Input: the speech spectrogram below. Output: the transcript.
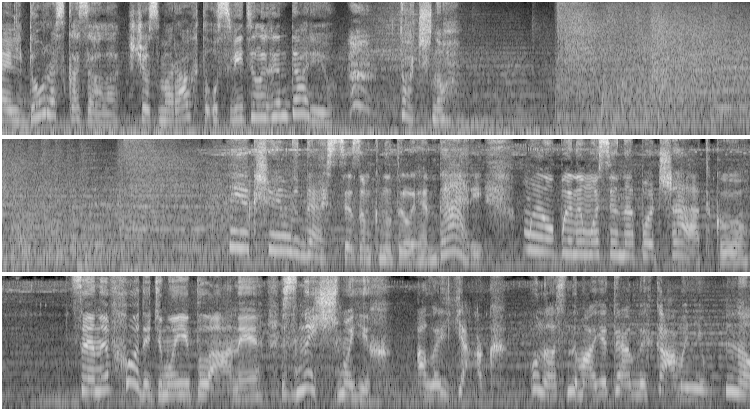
Ельдора сказала, що смарагд у світі легендарію. Точно. Якщо їм вдасться замкнути легендарій, ми опинимося на початку. Це не входить у мої плани. Знищмо їх. Але як? У нас немає темних каменів. Ну,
